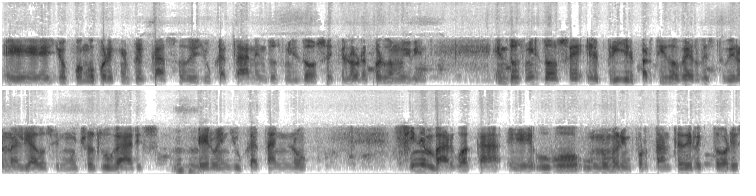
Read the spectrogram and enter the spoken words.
Eh, yo pongo, por ejemplo, el caso de Yucatán en 2012, que lo recuerdo muy bien. En 2012 el PRI y el Partido Verde estuvieron aliados en muchos lugares, pero en Yucatán no. Sin embargo, acá eh, hubo un número importante de electores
